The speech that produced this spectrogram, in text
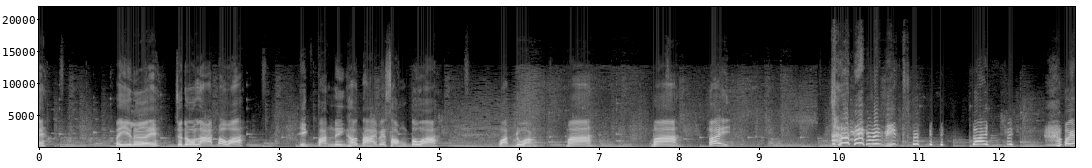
ย ตีเลย จะโดนลัดเปล่าวะ อีกฝั่งหนึ่งเขาตายไป 2 ตัว วัดดวง มา มา เฮ้ย ไม่ผิด ได้ โอเค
